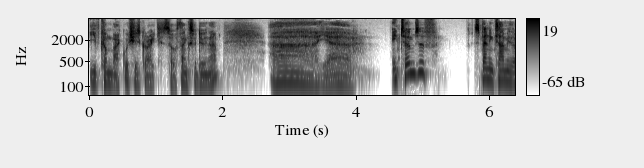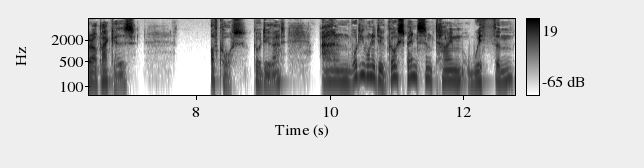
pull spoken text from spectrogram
you've come back, which is great. So thanks for doing that. Ah, uh, yeah. In terms of spending time with your alpacas, of course, go do that. And what do you want to do? Go spend some time with them,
